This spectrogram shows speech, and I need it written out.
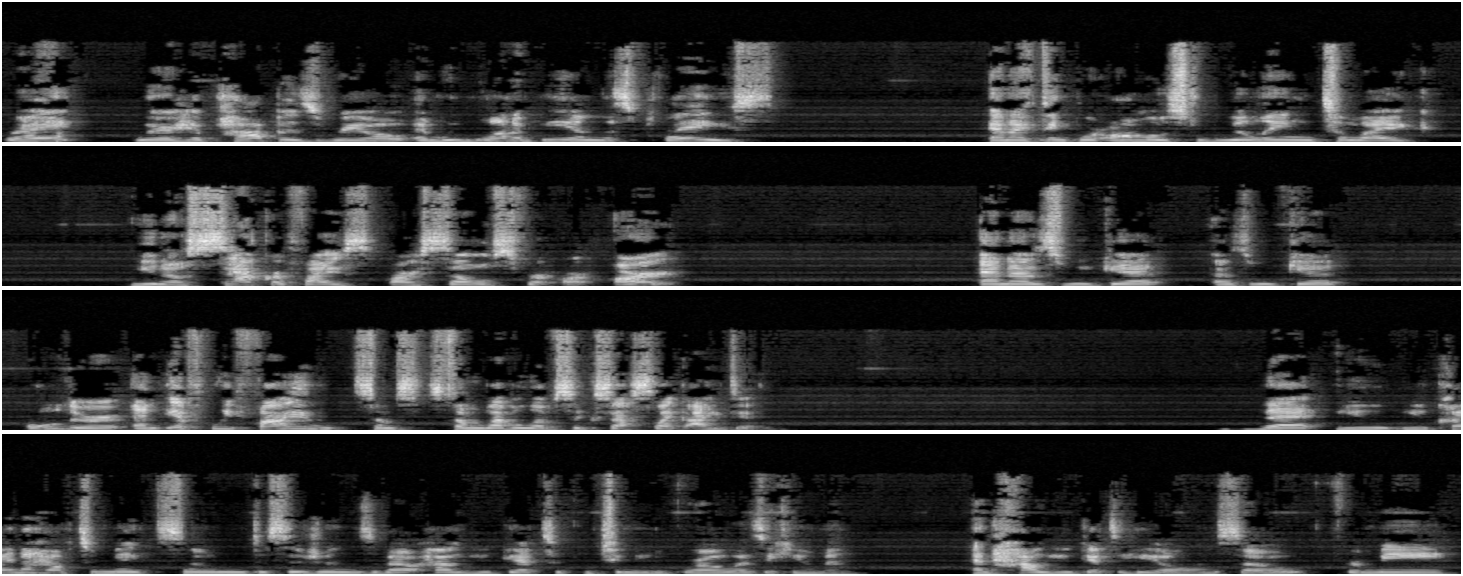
right? Where hip hop is real. And we want to be in this place. And i think we're almost willing to like you know sacrifice ourselves for our art. And as we get as we get older and if we find some some level of success like i did that you you kind of have to make some decisions about how you get to continue to grow as a human and how you get to heal. And so for me,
